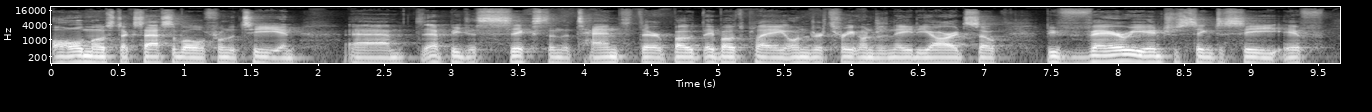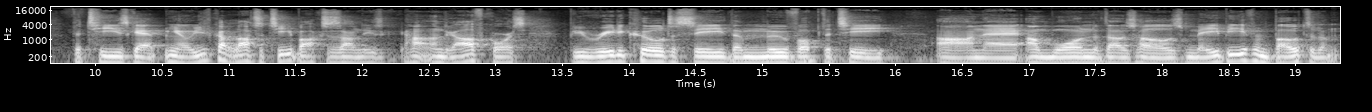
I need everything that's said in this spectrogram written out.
almost accessible from the tee, and um, that'd be the sixth and the tenth. They're both they both play under three hundred and eighty yards, so be very interesting to see if the tees get you know you've got lots of tee boxes on these on the golf course. Be really cool to see them move up the tee on uh, on one of those holes, maybe even both of them.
